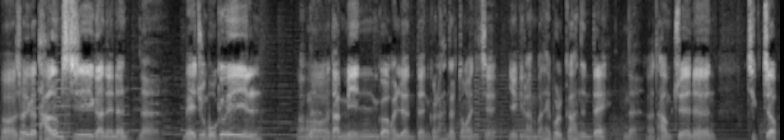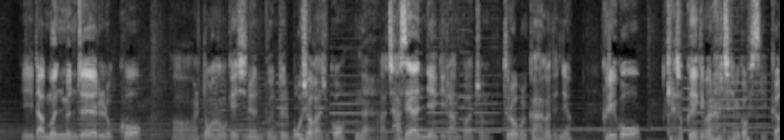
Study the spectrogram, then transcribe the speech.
어, 저희가 다음 시간에는 네. 매주 목요일 어, 네네. 난민과 관련된 걸 한 달 동안 이제 얘기를 한번 해볼까 하는데 네. 어, 다음 주에는 직접 이 난문 문제를 놓고 어, 활동하고 계시는 분들을 모셔가지고 네. 아, 자세한 얘기를 한번 좀 들어볼까 하거든요. 그리고 계속 그 얘기만 할 재미가 없으니까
